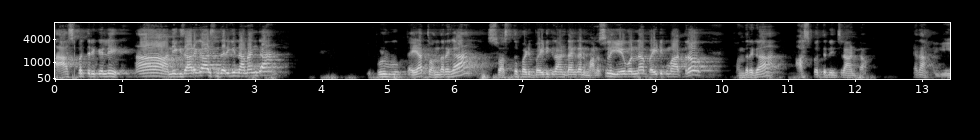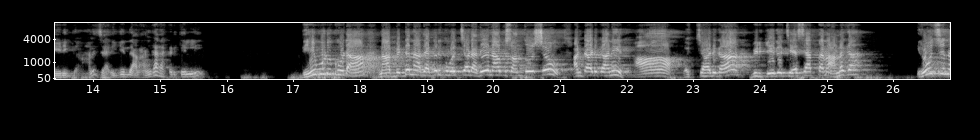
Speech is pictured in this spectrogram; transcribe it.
ఆసుపత్రికి వెళ్ళి ఆ నీకు జరగాల్సింది జరిగింది అనంగా. ఇప్పుడు అయ్యా తొందరగా స్వస్థపడి బయటికి రా అంటాం కానీ మనసులో ఏమున్నా బయటికి మాత్రం తొందరగా ఆసుపత్రి నుంచి రా అంటాం. కదా? వేడి గాలి జరిగింది అనంగా అక్కడికి వెళ్ళి. దేవుడు కూడా నా బిడ్డ నా దగ్గరికి వచ్చాడు అదే నాకు సంతోషం అంటాడు కానీ ఆ వచ్చాడుగా వీడికి ఏదో చేసేస్తాను అనగా ఈ రోజున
